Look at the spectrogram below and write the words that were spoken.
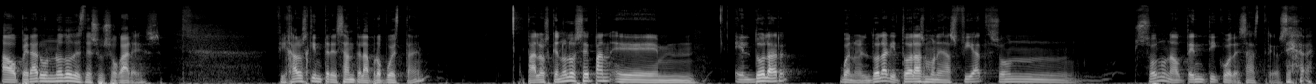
a operar un nodo desde sus hogares. Fijaros qué interesante la propuesta. ¿eh? Para los que no lo sepan, em, el dólar, bueno, el dólar y todas las monedas fiat son, son un auténtico desastre. O sea,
